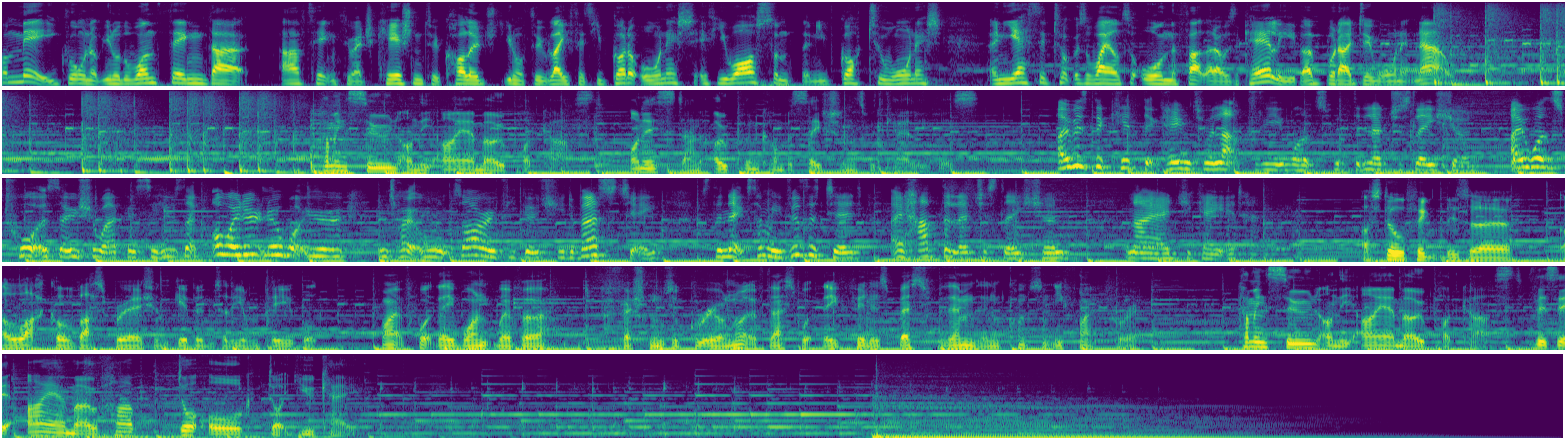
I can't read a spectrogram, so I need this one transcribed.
for me, growing up, you know, the one thing that I've taken through education, through college, you know, through life is you've got to own it. If you are something, you've got to own it. And yes, it took us a while to own the fact that I was a care leaver, but I do own it now. Coming soon on the IMO podcast honest and open conversations with care leavers. I was the kid that came to a LAC review once with the legislation. I once taught a social worker, so he was like, Oh, I don't know what your entitlements are if you go to university. So the next time he visited, I had the legislation and I educated him. I still think there's a, a lack of aspirations given to the young people. Fight for what they want, whether the professionals agree or not. If that's what they feel is best for them, then constantly fight for it. Coming soon on the IMO podcast. Visit imohub.org.uk.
